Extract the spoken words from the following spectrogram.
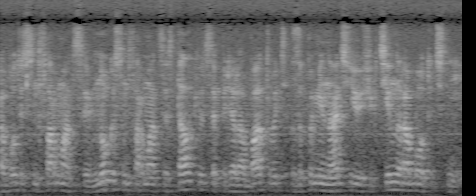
работать с информацией, много с информацией сталкиваться, перерабатывать, запоминать ее, эффективно работать с ней.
